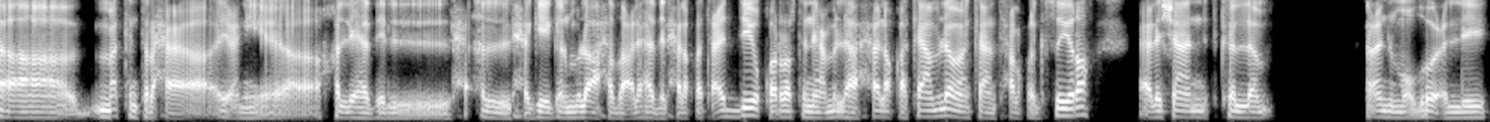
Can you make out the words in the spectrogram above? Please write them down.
آه ما كنت راح يعني أخلي هذه الحقيقة الملاحظة على هذه الحلقة تعدي وقررت إني أعمل لها حلقة كاملة وإن كانت حلقة قصيرة علشان نتكلم عن الموضوع اللي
